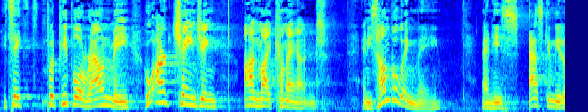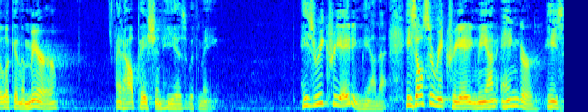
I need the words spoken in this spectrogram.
He takes, put people around me who aren't changing on my command. And he's humbling me and he's asking me to look in the mirror at how patient he is with me. He's recreating me on that. He's also recreating me on anger. He's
